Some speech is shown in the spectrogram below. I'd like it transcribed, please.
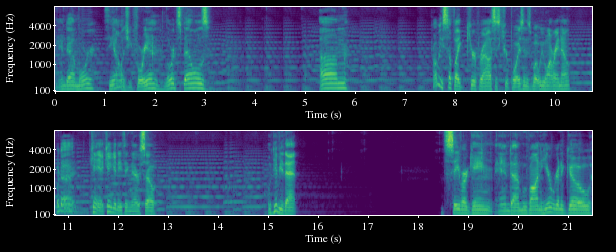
And uh, more theology for you. Lord spells, um, probably stuff like cure paralysis, cure poison is what we want right now. What uh, can't yeah, can't get anything there, so we'll give you that. Let's save our game and uh, move on here. We're gonna go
